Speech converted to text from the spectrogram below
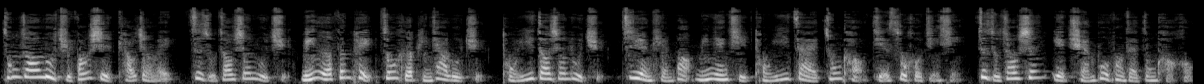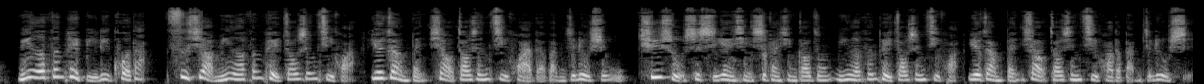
中招录取方式调整为自主招生录取、名额分配综合评价录取、统一招生录取、志愿填报，明年起统一在中考结束后进行，自主招生也全部放在中考后，名额分配比例扩大。四校名额分配招生计划约占本校招生计划的百分之六十五，区属是实验性示范性高中名额分配招生计划约占本校招生计划的百分之六十。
